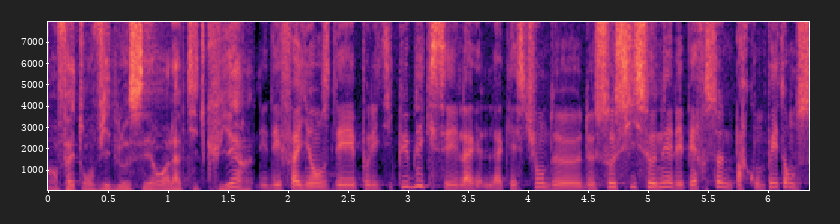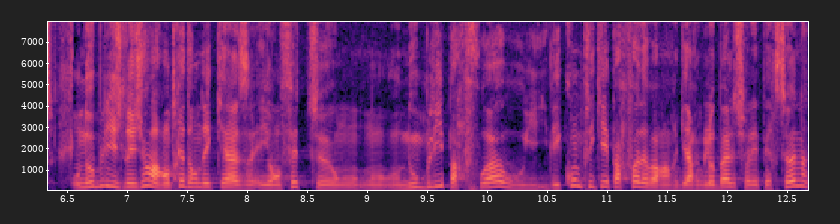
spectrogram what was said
en fait, on vide l'océan à la petite cuillère. Les défaillances des politiques publiques, c'est la, question de, saucissonner les personnes par compétence. On oblige les gens à rentrer dans des cases et en fait, on, oublie parfois, ou il est compliqué parfois d'avoir un regard global sur les personnes.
